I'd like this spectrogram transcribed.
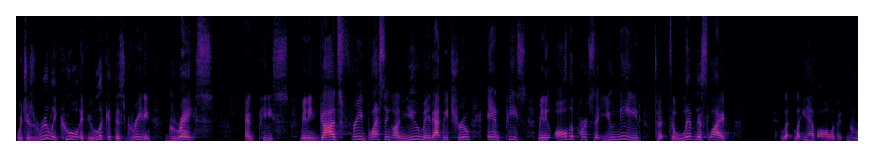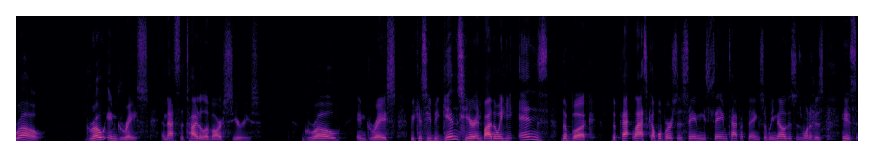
which is really cool if you look at this greeting grace and peace, meaning God's free blessing on you, may that be true, and peace, meaning all the parts that you need to, to live this life, let, let you have all of it. Grow. Grow in grace. And that's the title of our series. Grow in grace because he begins here, and by the way, he ends the book, the last couple verses, saying these same type of things. So we know this is one of his, his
